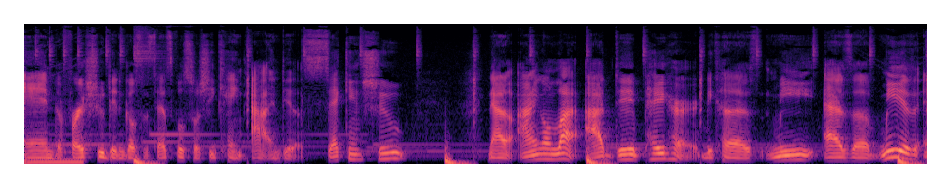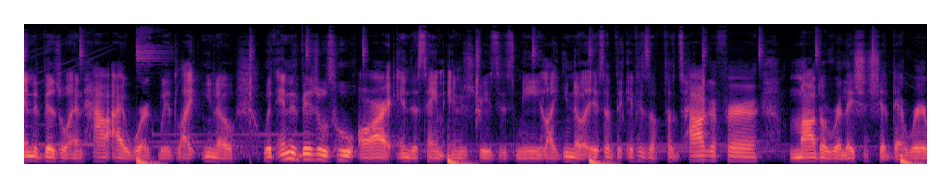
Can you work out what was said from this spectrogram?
And the first shoot didn't go successful so she came out and did a second shoot Now I ain't gonna lie, I did pay her because me as a me as an individual and how I work with like you know with individuals who are in the same industries as me, like you know it's a, if it's a photographer model relationship that we're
